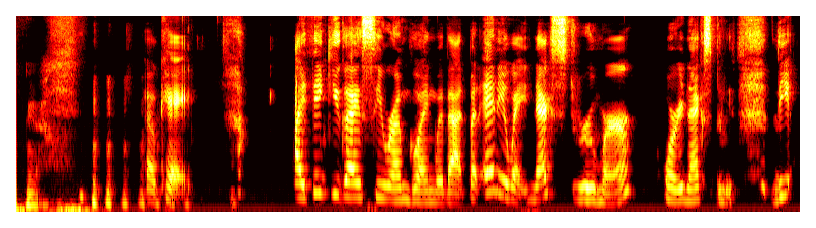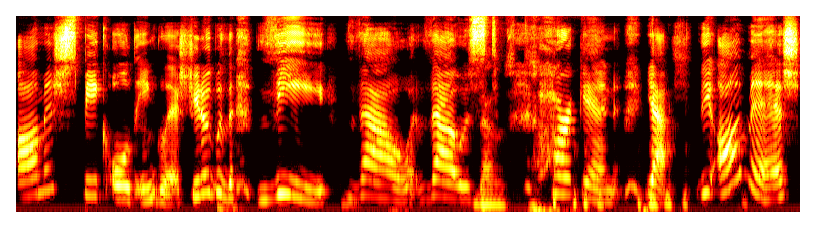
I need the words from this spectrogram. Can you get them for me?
yeah. Okay. I think you guys see where I'm going with that. But anyway, next rumor or next belief. The Amish speak Old English. You know, with the thee, thou, thous, That was... hearken. Yeah. The Amish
